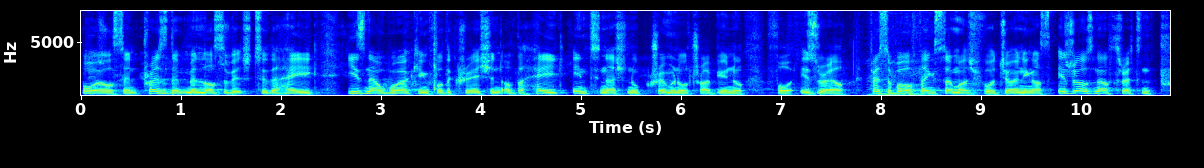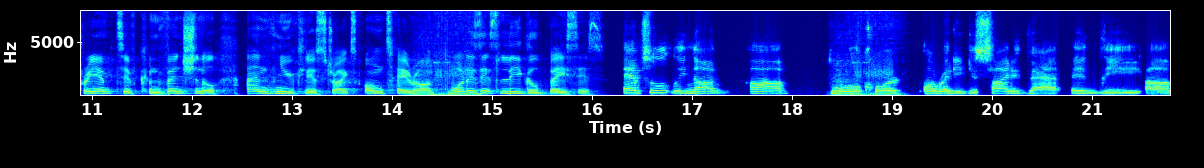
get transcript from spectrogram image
Boyle sent President Milosevic to The Hague. He is now working for the creation of the Hague International Criminal Tribunal for Israel. Professor Boyle, thanks so much for joining us. Israel's now threatened preemptive conventional and nuclear strikes on Tehran. What is its legal basis? Absolutely none. Uh, the World Court already decided that in the uh,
